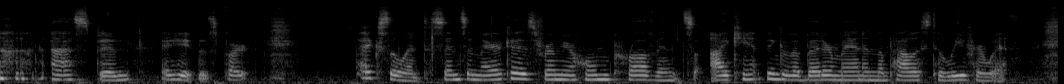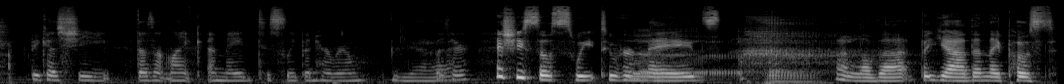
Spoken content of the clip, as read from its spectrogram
Aspen, I hate this part. Excellent. Since America is from your home province, I can't think of a better man in the palace to leave her with. Because she doesn't like a maid to sleep in her room Yeah. with her. And she's so sweet to her maids. I love that. But yeah, then they post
